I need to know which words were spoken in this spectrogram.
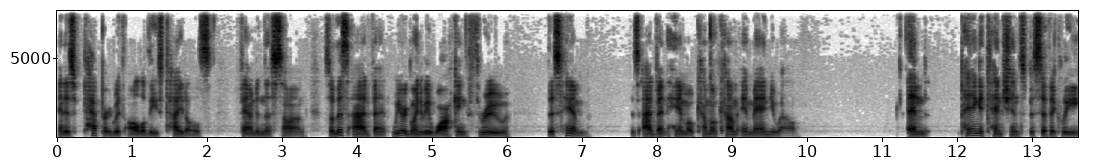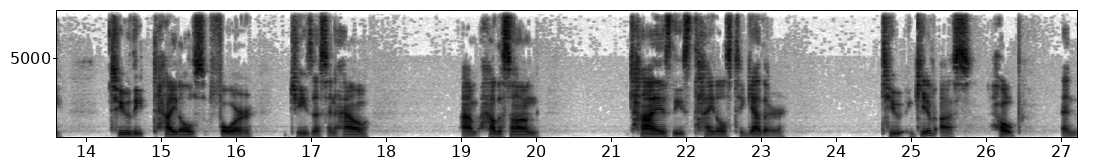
and is peppered with all of these titles found in this song. So, this Advent, we are going to be walking through this hymn, this Advent hymn, O come, O come, Emmanuel, and paying attention specifically to the titles for Jesus and how um, how the song ties these titles together to give us hope and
